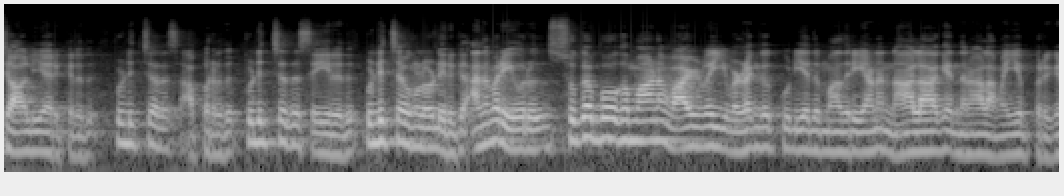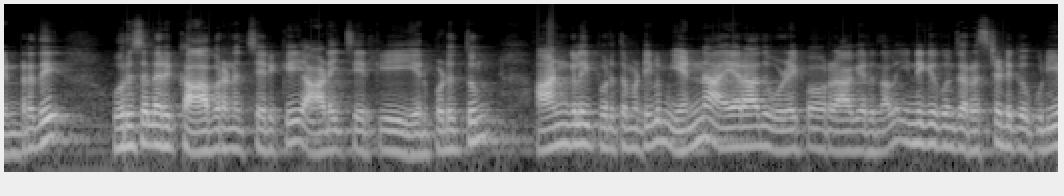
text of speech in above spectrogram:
ஜாலியாக இருக்கிறது பிடிச்சதை சாப்பிட்றது பிடிச்சதை செய்கிறது பிடிச்சவங்களோடு இருக்குது அந்த மாதிரி ஒரு சுகபோகமான வாழ்வை வழங்கக்கூடியது மாதிரியான நாளாக இந்த நாள் அமையப்பெறுகின்றது. ஒரு சிலருக்கு ஆபரண சேர்க்கை ஆடை சேர்க்கையை ஏற்படுத்தும். ஆண்களை பொறுத்த மட்டிலும் என்ன அயராது உழைப்பவராக இருந்தாலும் இன்றைக்கி கொஞ்சம் ரெஸ்ட் எடுக்கக்கூடிய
